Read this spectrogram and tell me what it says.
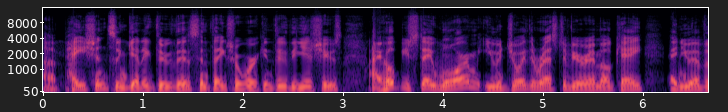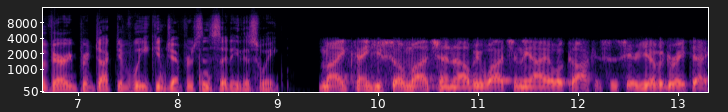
uh, patience in getting through this, and thanks for working through the issues. I hope you stay warm, you enjoy the rest of your MLK, and you have a very productive week in Jefferson City this week. Mike, thank you so much, and I'll be watching the Iowa caucuses here. You have a great day.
